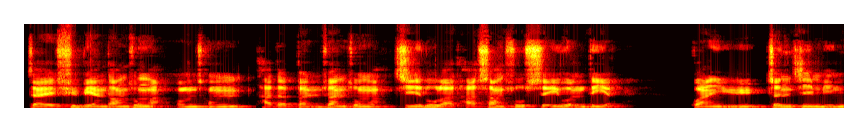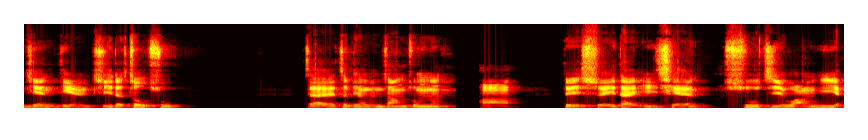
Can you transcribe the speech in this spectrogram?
在续编当中啊，我们从他的本传中啊记录了他上书隋文帝啊关于征集民间典籍的奏书。在这篇文章中呢，对隋代以前。书籍王毅啊，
